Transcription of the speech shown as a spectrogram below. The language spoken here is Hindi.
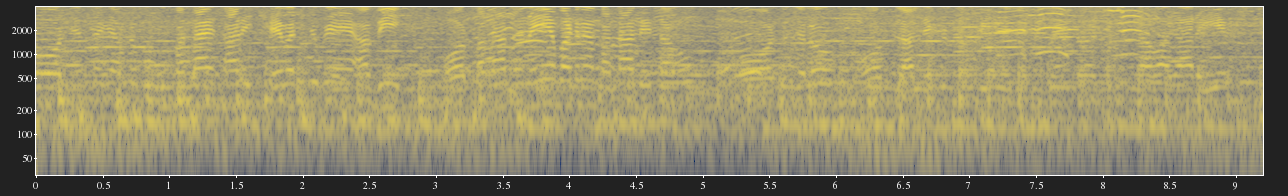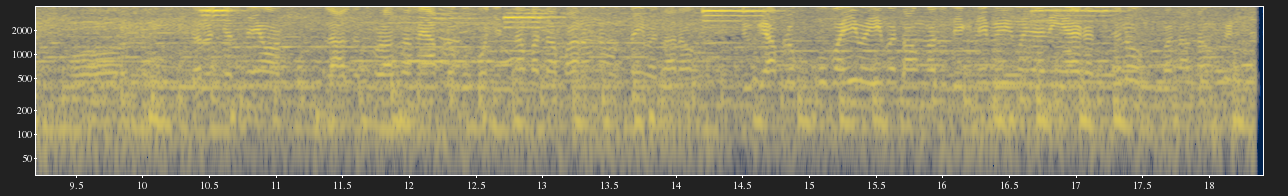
और जैसा कि आप लोगों को पता है, साढ़े छः बज चुके हैं अभी। और पता तो नहीं है बट मैं बता देता हूँ। और तो चलो, और फ़िलहाल देख सकते हो जैसे आवाज़ आ रही है। और चलो चलते हैं, और फ़िलहाल तो थोड़ा सा मैं आप लोगों को जितना बता पा रहा हूँ ना, उतना ही बता रहा हूँ। क्योंकि आप लोगों को वही वही बताऊँगा तो देखने में भी मज़ा नहीं आएगा। तो चलो, बताता हूँ फिर।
